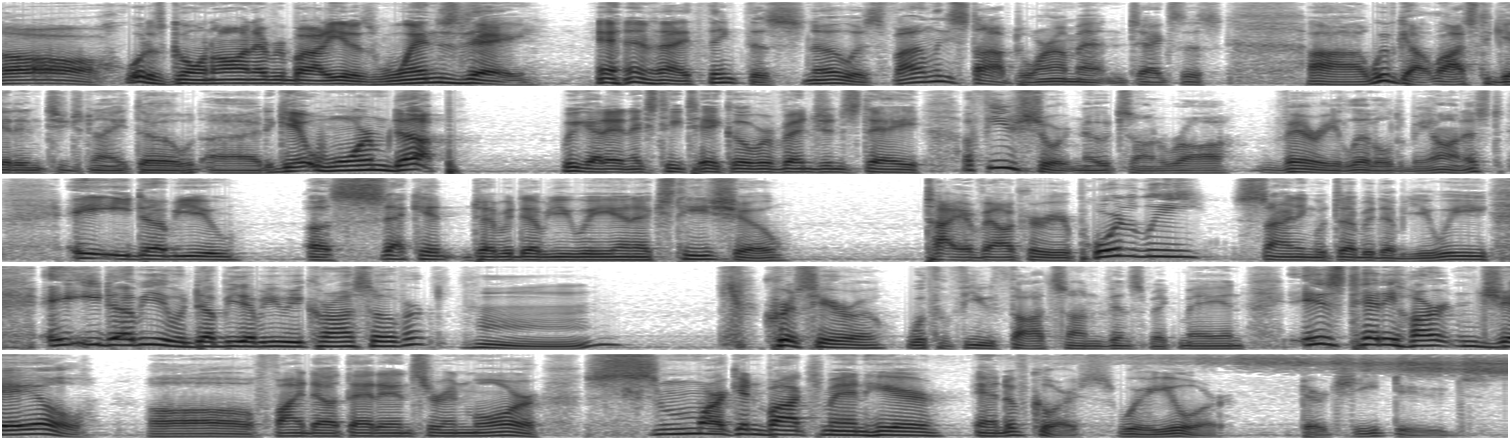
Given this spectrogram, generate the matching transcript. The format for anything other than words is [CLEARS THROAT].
Oh, what is going on, everybody? It is Wednesday, [LAUGHS] and I think the snow has finally stopped where I'm at in Texas. Uh, we've got lots to get into tonight, though. Uh, to get warmed up, we got NXT Takeover Vengeance Day, a few short notes on Raw, very little to be honest. AEW, a second WWE NXT show. Taya Valkyrie reportedly signing with WWE. AEW and WWE crossover. Hmm. Chris Hero with a few thoughts on Vince McMahon. Is Teddy Hart in jail? Oh, find out that answer and more. Smark and Boxman here. And of course, we're your Dirt Sheet Dudes.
